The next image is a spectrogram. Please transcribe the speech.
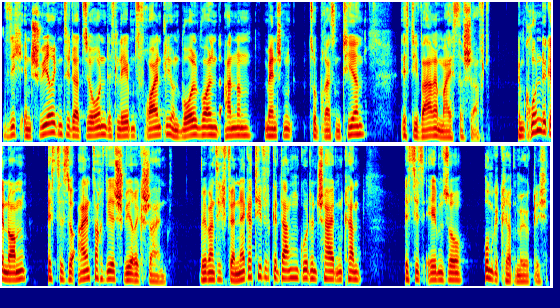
Sich in schwierigen Situationen des Lebens freundlich und wohlwollend anderen Menschen zu präsentieren, ist die wahre Meisterschaft. Im Grunde genommen ist es so einfach, wie es schwierig scheint. Wenn man sich für negatives Gedankengut entscheiden kann, ist es ebenso umgekehrt möglich,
